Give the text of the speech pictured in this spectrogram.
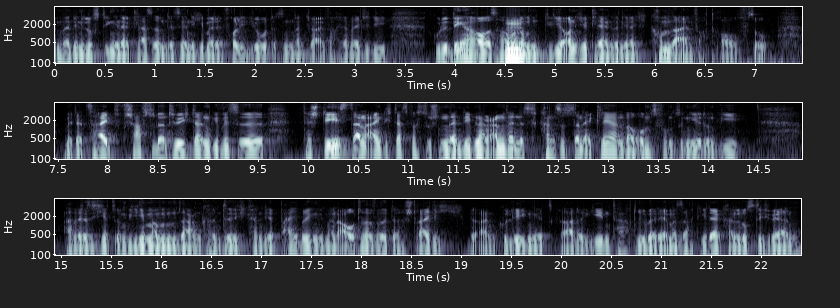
immer den Lustigen in der Klasse und der ist ja nicht immer der Vollidiot. Das sind manchmal einfach ja welche, die gute Dinge raushauen Mhm. und die dir auch nicht erklären können. Ja, ich komme da einfach drauf. So. Mit der Zeit schaffst du natürlich dann gewisse, verstehst dann eigentlich das, was du schon dein Leben lang anwendest, kannst du es dann erklären, warum es funktioniert und wie. Aber dass ich jetzt irgendwie jemandem sagen könnte, ich kann dir beibringen, wie man Autor wird, da streite ich mit einem Kollegen jetzt gerade jeden Tag drüber, der immer sagt, jeder kann lustig werden.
